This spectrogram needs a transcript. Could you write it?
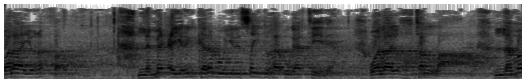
walaa yunafaru lama cayrin kara buu yidhi sayduhaa ugaarteeda. Walaa yukhtalla lama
